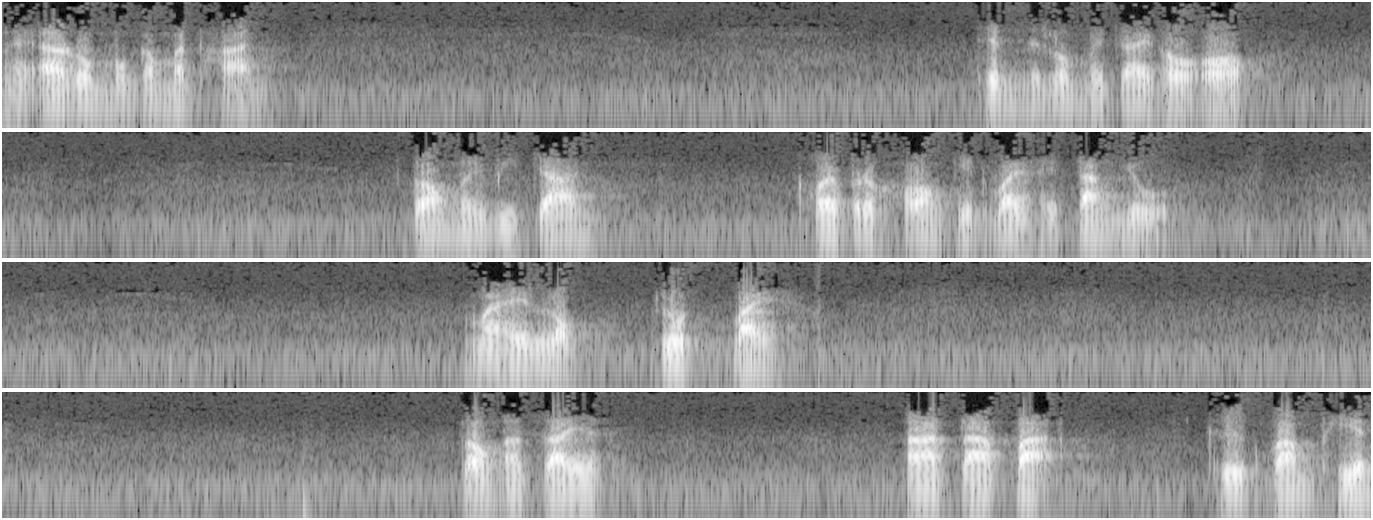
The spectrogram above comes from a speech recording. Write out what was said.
ในอารมณ์ของกรรมฐาน เช่นในลมหายใจเข้าออก ต้องม่วิจารณ์คอยประคองจิตไว้ให้ตั้งอยู่ ไม่ให้หลบหลุดไป ต้องอาศัย อาตาปะคือความเพียร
